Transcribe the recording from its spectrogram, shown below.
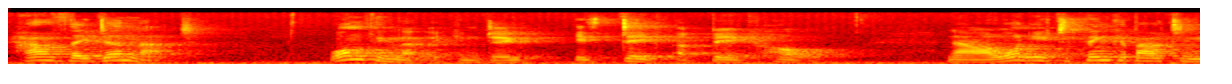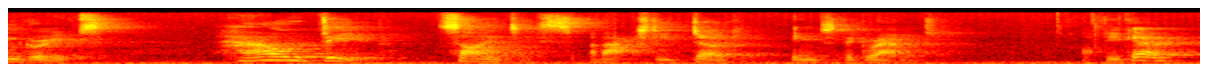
How have they done that? One thing that they can do is dig a big hole. Now I want you to think about in groups how deep scientists have actually dug into the ground. Off you go.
